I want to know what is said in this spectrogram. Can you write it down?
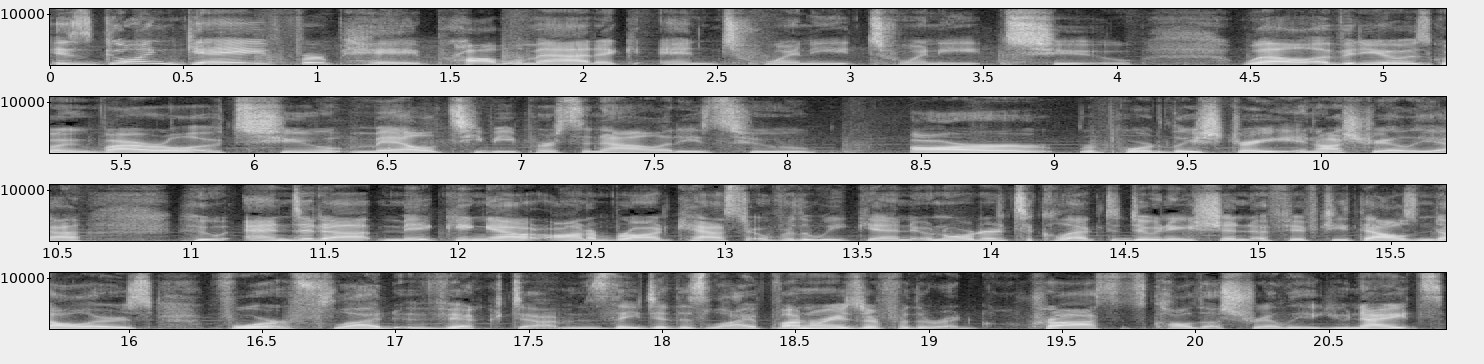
Is going gay for pay problematic in 2022? Well, a video is going viral of two male TV personalities who are reportedly straight in Australia who ended up making out on a broadcast over the weekend in order to collect a donation of $50,000 for flood victims. They did this live fundraiser for the Red Cross. It's called Australia Unites.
